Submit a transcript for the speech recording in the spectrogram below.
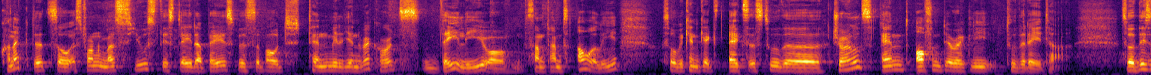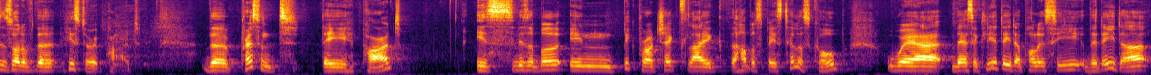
connected. So astronomers use this database with about 10 million records daily or sometimes hourly, so we can get access to the journals and often directly to the data. So this is sort of the history part. The present day part is visible in big projects like the Hubble Space Telescope, where there's a clear data policy. The data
